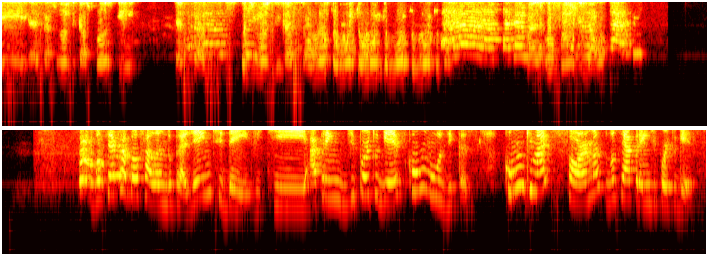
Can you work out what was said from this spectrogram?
e essas músicas e essas tipos de músicas são muito, muito, muito, muito, muito bem. Mas o funk não. Você acabou falando pra gente, Dave, que aprende português com músicas. Com que mais formas você aprende português?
